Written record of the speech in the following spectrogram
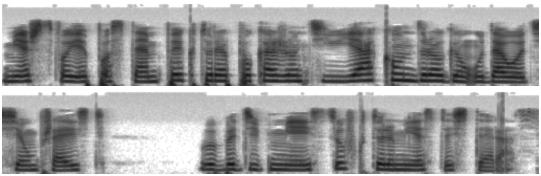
Mierz swoje postępy, które pokażą Ci, jaką drogę udało Ci się przejść, by być w miejscu, w którym jesteś teraz.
